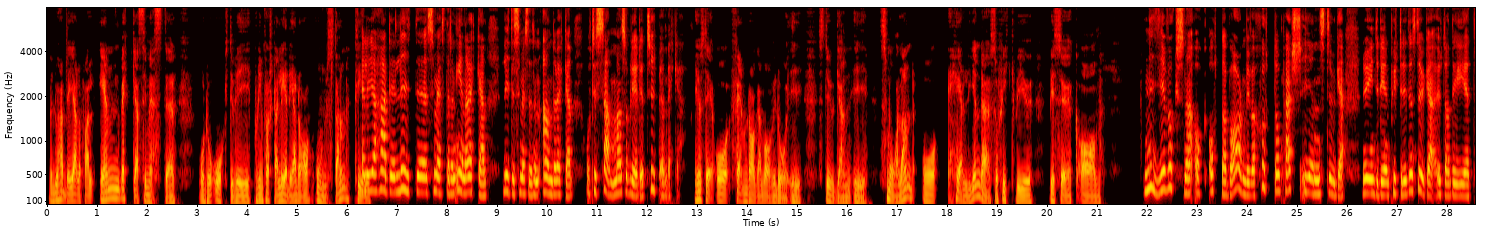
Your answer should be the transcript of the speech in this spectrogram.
Men du hade i alla fall en veckas semester och då åkte vi på din första lediga dag, onsdagen, till... Eller jag hade lite semester den ena veckan, lite semester den andra veckan och tillsammans så blev det typ en vecka. Just det, och fem dagar var vi då i stugan i Småland och helgen där så fick vi ju besök av Nio vuxna och åtta barn. Vi var 17 pers i en stuga. Nu är inte det en pytteliten stuga utan det är ett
